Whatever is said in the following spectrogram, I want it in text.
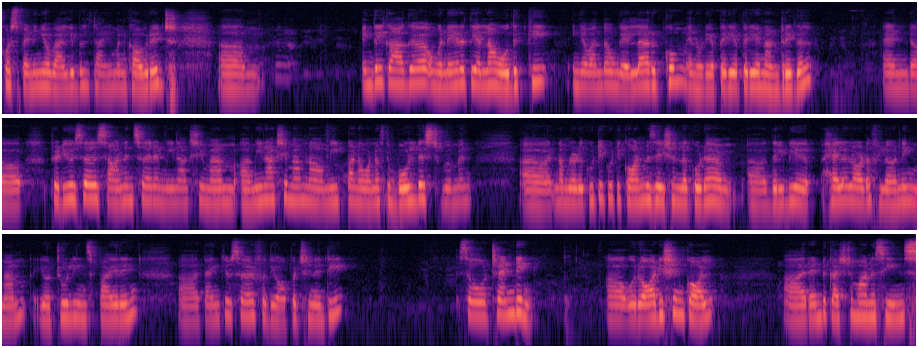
for spending your valuable time and coverage எங்களுக்காக உங்கள் நேரத்தை எல்லாம் ஒதுக்கி இங்கே வந்தவங்க எல்லாருக்கும் என்னுடைய பெரிய பெரிய நன்றிகள். And producers Anand sir and Meenakshi ma'am Meenakshi ma'am நான் மீட் பண்ண one of the boldest woman Uh, நம்மளோட குட்டி குட்டி கான்வர்சேஷனில் கூட till be hell lot of learning ma'am you're truly inspiring thank you sir for the opportunity so Trending ஒரு ஆடிஷன் கால் uh, ரெண்டு கஷ்டமான சீன்ஸ்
